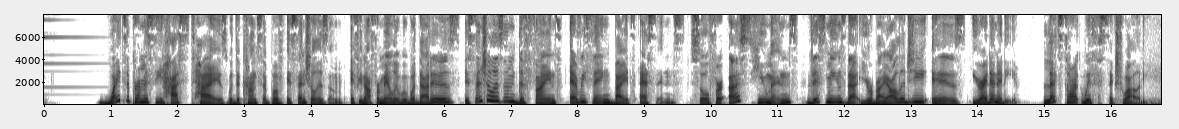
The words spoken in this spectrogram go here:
White supremacy has ties with the concept of essentialism. If you're not familiar with what that is, essentialism defines everything by its essence. So for us humans, this means that your biology is your identity. Let's start with sexuality.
